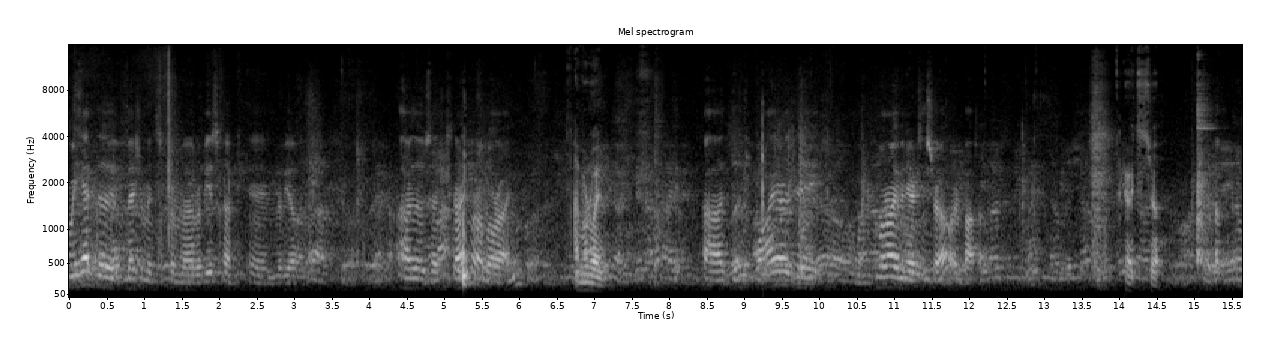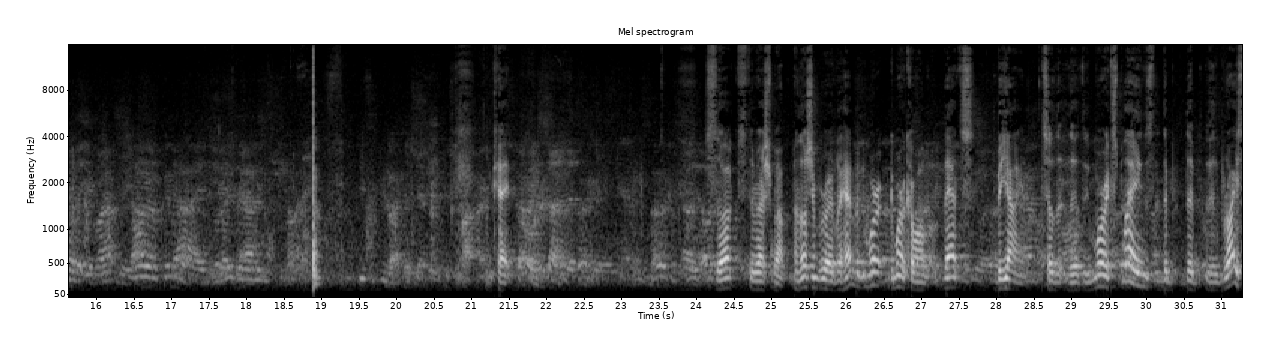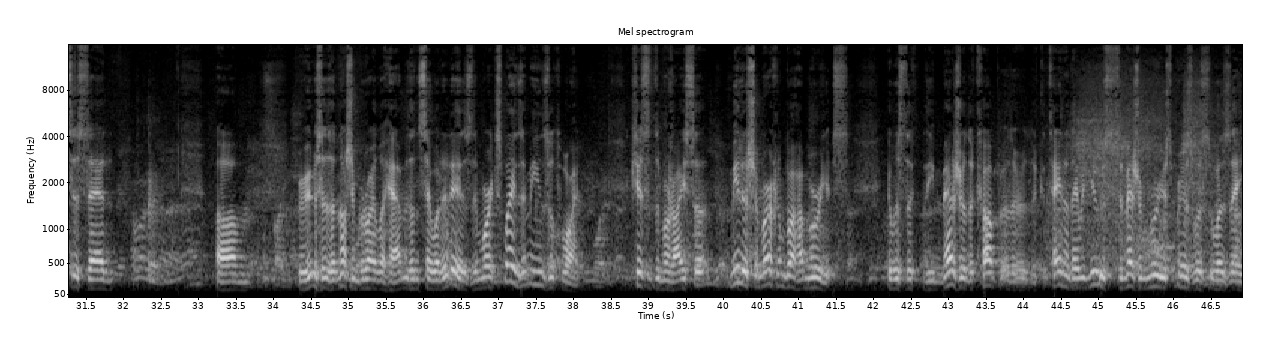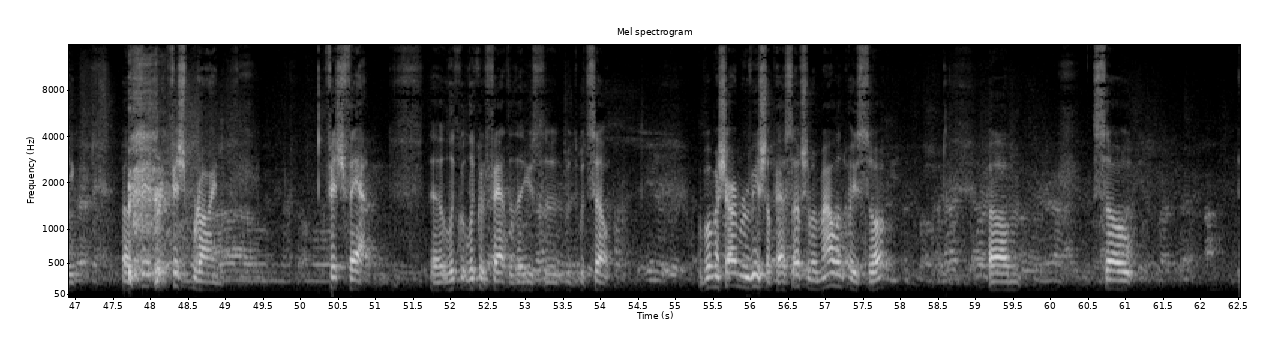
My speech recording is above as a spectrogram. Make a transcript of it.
we had the measurements from uh, Rabbi Yitzchak and Rabbi Yochanan, are those uh, Tanaim or Amorai? Way. Uh, why are they Amoraim in Eretz Yisrael or in Papa? Eretz Yisrael. Okay. Zogt the Rashbam. Anoshim B'Roy Lehem, but Gemara Gemara come on. That's behind. So the, the, the Gemara explains that the the, the Brisa said. Um, Rehuda says Anoshim B'Roy Lehem. It doesn't say what it is. The Gemara explains it means with wine. Kisses the Maraisa. Mina Shemerchem B'Hamurius. It was the, the measure, the cup, the, the container they would use to measure Murius. Murius was was a, a fish brine, fish fat uh, liquid, liquid fat that they used to would, would sell. Um, so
